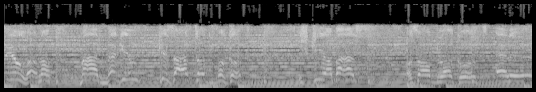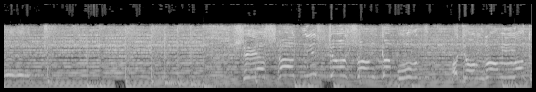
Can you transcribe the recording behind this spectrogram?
pillanat, már megint kizártad magad, és kiabálsz az ablakot előtt. Siess hát, nyiss gyorsan kaput, a gyomromnak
